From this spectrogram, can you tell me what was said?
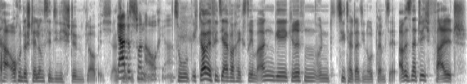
ja, auch Unterstellungen sind, die nicht stimmen, glaube ich. Also ja, das schon auch, ja. Zug. Ich glaube, er fühlt sich einfach extrem angegriffen und zieht halt da die Notbremse. Aber es ist natürlich falsch.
